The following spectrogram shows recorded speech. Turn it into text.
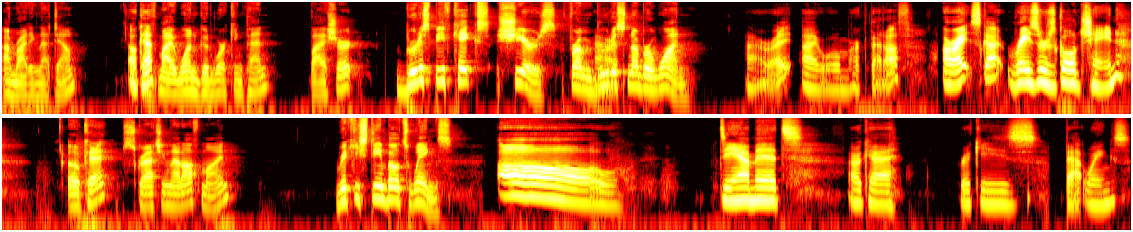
I'm writing that down. Okay. With my one good working pen. Buy a shirt. Brutus Beefcake's shears from Brutus number one. All right, I will mark that off. All right, Scott, Razor's gold chain. Okay, scratching that off mine. Ricky Steamboat's wings. Oh, damn it. Okay, Ricky's bat wings.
